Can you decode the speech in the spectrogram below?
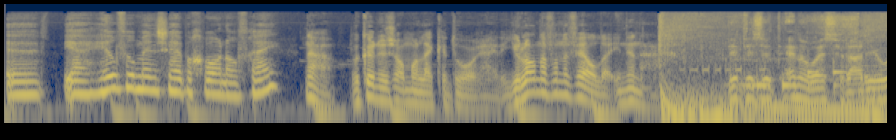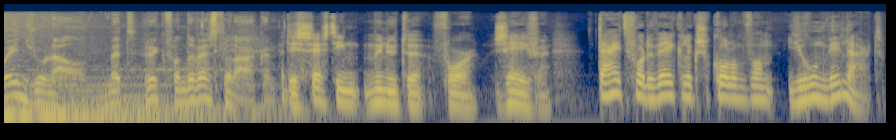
Uh, ja, heel veel mensen hebben gewoon al vrij. Nou, we kunnen dus allemaal lekker doorrijden. Jolanda van der Velde in Den Haag. Dit is het NOS Radio 1-journaal met Rick van der Westerlaken. Het is 16 minuten voor 7. Tijd voor de wekelijkse column van Jeroen Willaert.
